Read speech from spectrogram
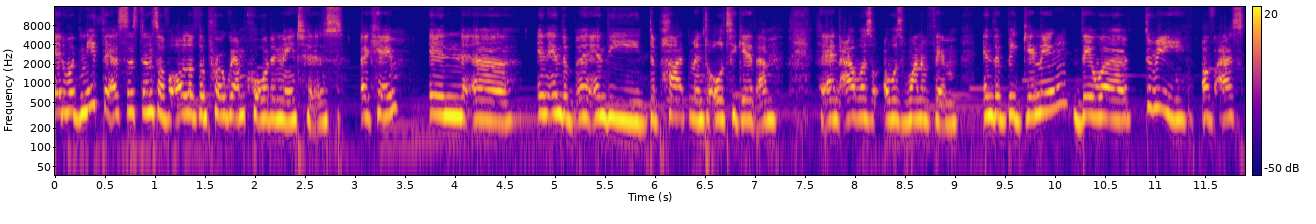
It would need the assistance of all of the program coordinators, okay? in uh in, in the in the department altogether and I was I was one of them. In the beginning there were three of us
